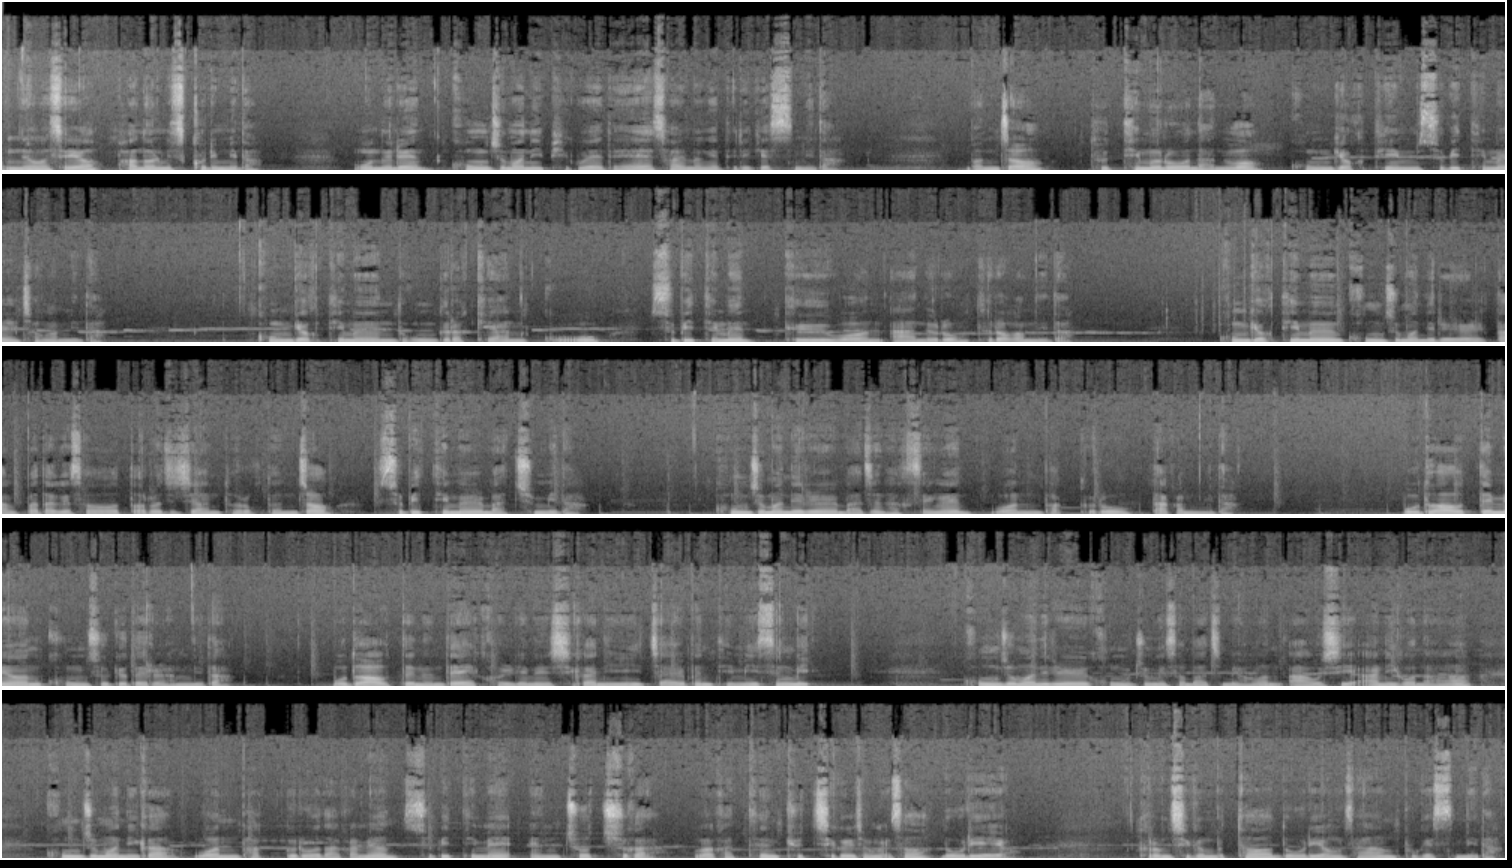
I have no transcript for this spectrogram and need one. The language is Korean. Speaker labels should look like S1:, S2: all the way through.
S1: 안녕하세요. 반올미스쿨입니다. 오늘은 콩주머니 피구에 대해 설명해 드리겠습니다. 먼저 두 팀으로 나누어 공격팀, 수비팀을 정합니다. 공격팀은 동그랗게 앉고 수비팀은 그 원 안으로 들어갑니다. 공격팀은 콩주머니를 땅바닥에서 떨어지지 않도록 던져 수비팀을 맞춥니다. 콩주머니를 맞은 학생은 원 밖으로 나갑니다. 모두 아웃되면 공수 교대를 합니다. 모두 아웃되는데 걸리는 시간이 짧은 팀이 승리. 콩주머니를 공중에서 맞으면 아웃이 아니거나 콩주머니가 원 밖으로 나가면 수비팀의 N초 추가와 같은 규칙을 정해서 놀이해요. 그럼 지금부터 놀이 영상 보겠습니다.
